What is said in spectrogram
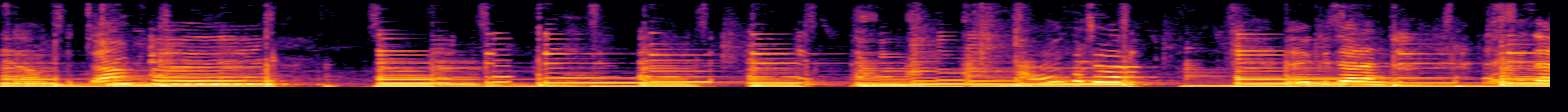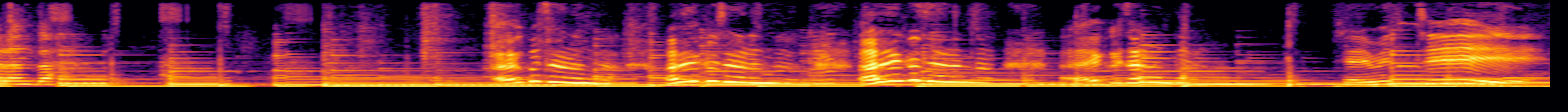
점프 점프 아이고 잘한다. 아이고 잘한다. 아이고 잘한다. 아이고 잘한다. 재밌지?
